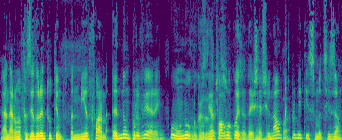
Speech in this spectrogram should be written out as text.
Andaram a fazer durante o tempo de pandemia de forma a não preverem um no uma regulamento alguma coisa de excepcional uhum, claro. que permitisse uma decisão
